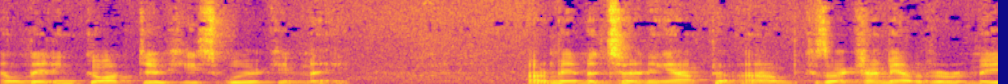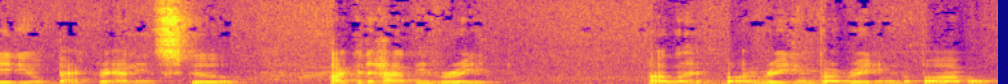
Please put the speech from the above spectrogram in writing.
and letting God do His work in me. I remember turning up um, because I came out of a remedial background in school. I could hardly read. I learnt by reading by reading the Bible.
